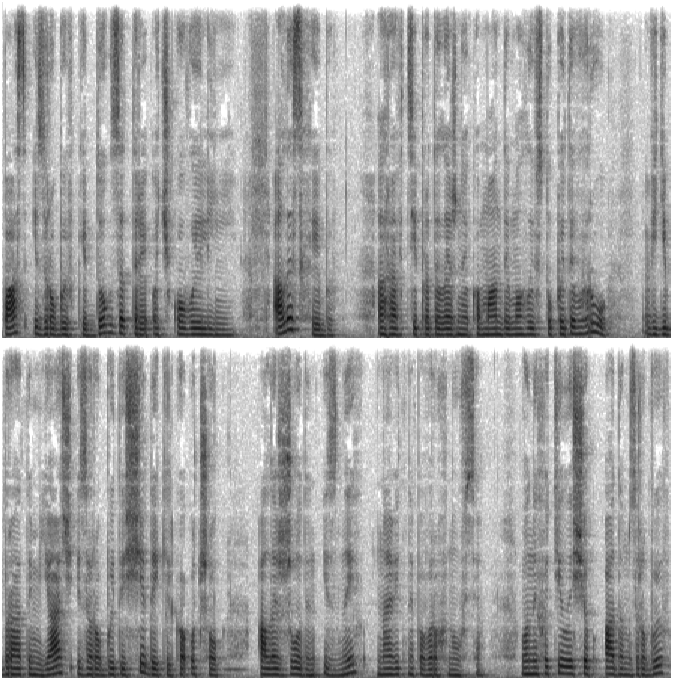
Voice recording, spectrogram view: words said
пас і зробив кидок за триочкової лінії, але схибив. Гравці протилежної команди могли вступити в гру, відібрати м'яч і заробити ще декілька очок, але жоден із них навіть не поверхнувся. Вони хотіли, щоб Адам зробив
